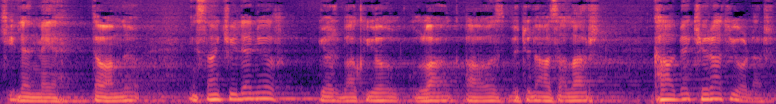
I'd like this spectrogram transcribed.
kirlenmeye devamlı insan kirleniyor. Göz bakıyor, kulak, ağız, bütün azalar kalbe kir atıyorlar.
